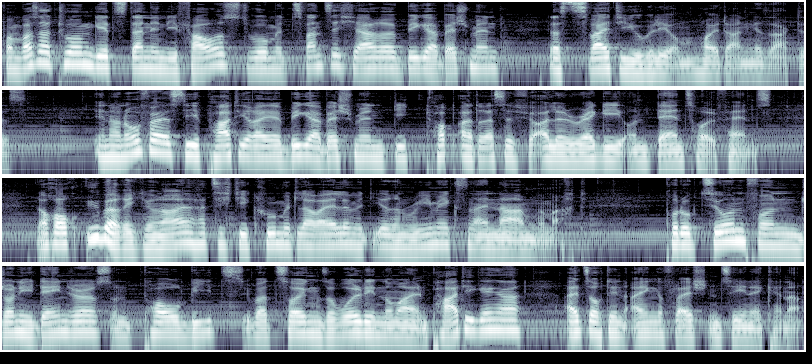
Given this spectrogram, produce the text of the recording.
Vom Wasserturm geht's dann in die Faust, wo mit 20 Jahre Bigger Bashment das zweite Jubiläum heute angesagt ist. In Hannover ist die Partyreihe Bigger Bashment die Top-Adresse für alle Reggae- und Dancehall-Fans. Doch auch überregional hat sich die Crew mittlerweile mit ihren Remixen einen Namen gemacht. Produktionen von Johnny Dangers und Paul Beats überzeugen sowohl den normalen Partygänger als auch den eingefleischten Szenekenner.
